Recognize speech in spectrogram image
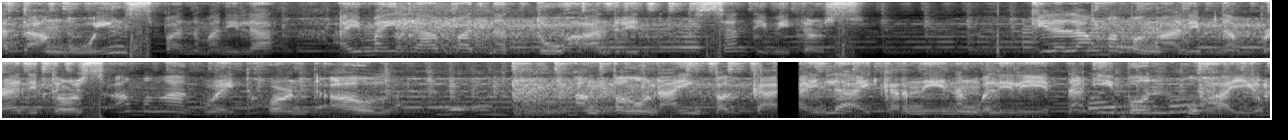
at ang wingspan naman nila ay may lapad na 200 centimeters. Kilalang mapanganib na predators ang mga great horned owl. Ang pangunahing pagkain nila ay karne ng maliliit na ibon o hayop,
